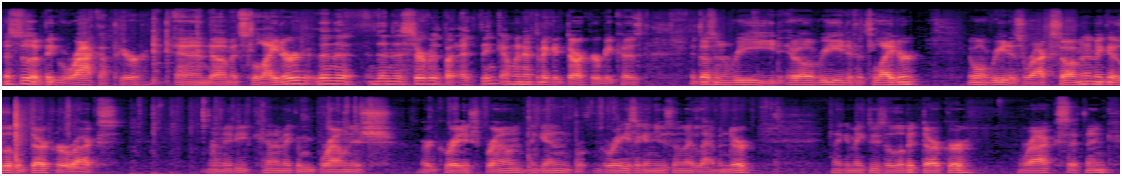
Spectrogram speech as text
This is a big rock up here, and um, it's lighter than the than this surface, but I think I'm going to have to make it darker because it doesn't read. It will read if it's lighter. It won't read as rocks, so I'm going to make it a little bit darker rocks. And maybe kind of make them brownish or grayish brown. Again, grays I can use some like lavender. And I can make these a little bit darker rocks, I think.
